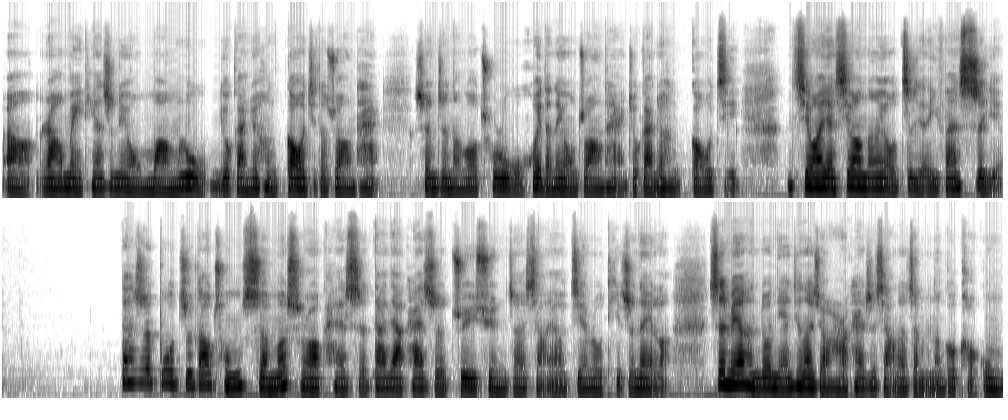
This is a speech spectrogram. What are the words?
啊，然后每天是那种忙碌又感觉很高级的状态，甚至能够出入舞会的那种状态，就感觉很高级。希望也希望能有自己的一番事业。但是不知道从什么时候开始，大家开始追寻着想要进入体制内了。身边很多年轻的小孩开始想着怎么能够考公，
